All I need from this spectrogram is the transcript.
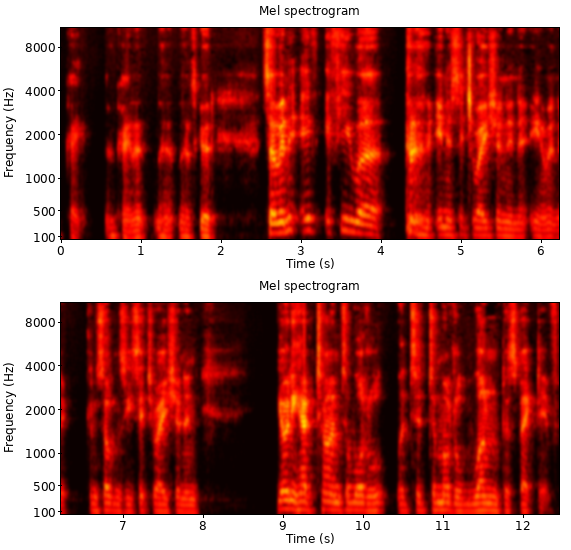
Okay, okay, that, that, that's good. So, in, if if you were in a situation in a, you know in a consultancy situation and you only had time to model to, to model one perspective,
